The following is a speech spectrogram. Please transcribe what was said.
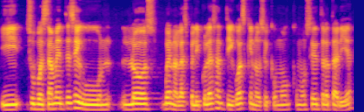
y supuestamente según los, bueno, las películas antiguas, que no sé cómo, cómo se trataría,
